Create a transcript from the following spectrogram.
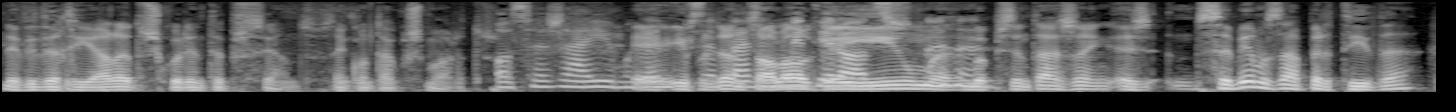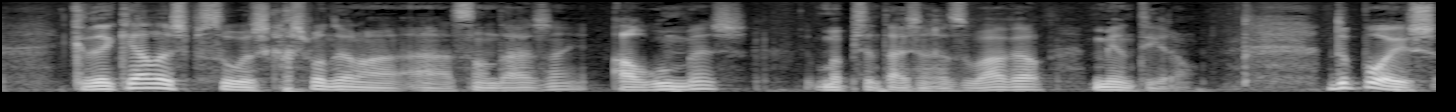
na vida real é dos 40%, sem contar com os mortos. Ou seja, há aí uma grande é, E, portanto, há logo aí uma, uma percentagem... Sabemos à partida que daquelas pessoas que responderam à, à sondagem, algumas, uma percentagem razoável, mentiram. Depois,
